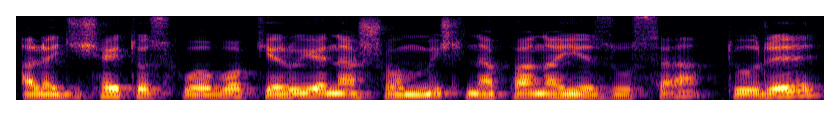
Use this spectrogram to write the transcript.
ale dzisiaj to słowo kieruje naszą myśl na Pana Jezusa, który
